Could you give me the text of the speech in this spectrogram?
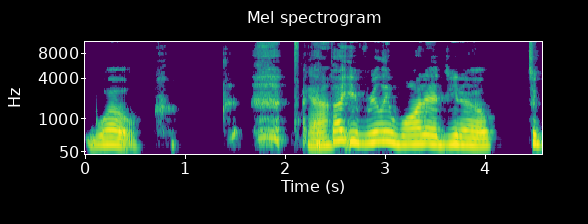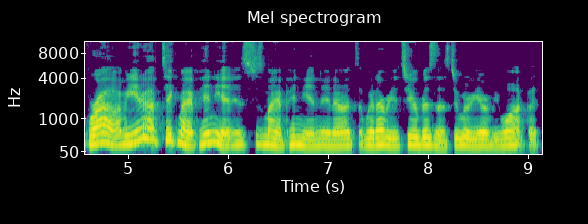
whoa. Yeah. I thought you really wanted, you know, to grow. I mean, you don't have to take my opinion. It's just my opinion. You know, it's whatever. It's your business. Do whatever you want. But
